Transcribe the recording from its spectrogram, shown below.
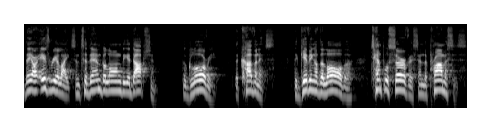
They are Israelites, and to them belong the adoption, the glory, the covenants, the giving of the law, the temple service, and the promises.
